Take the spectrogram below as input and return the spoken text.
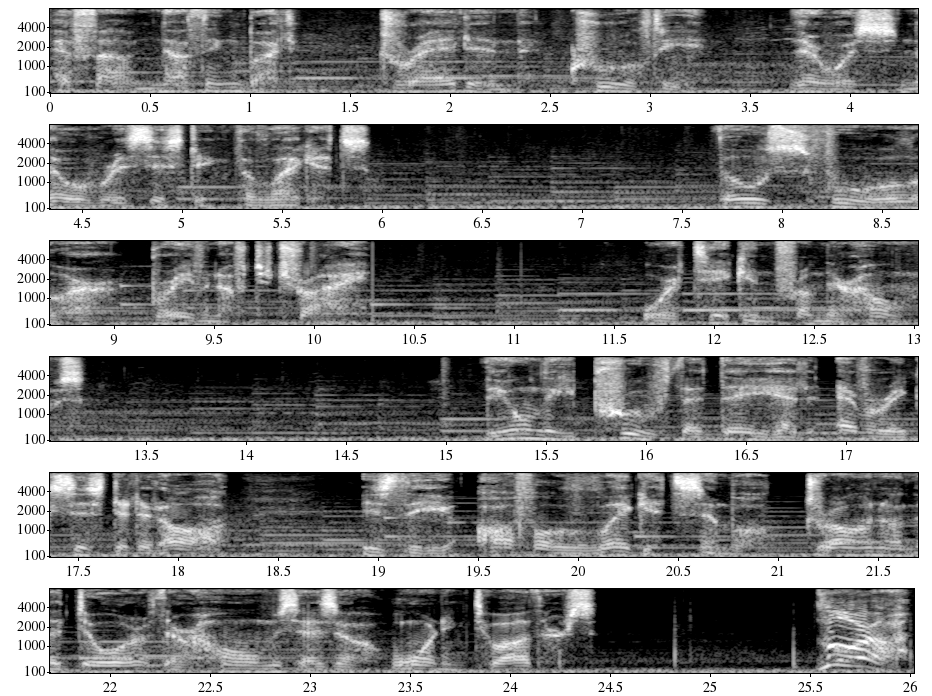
have found nothing but dread and cruelty. There was no resisting the legates. Those fool or brave enough to try were taken from their homes. The only proof that they had ever existed at all is the awful legate symbol drawn on the door of their homes as a warning to others. Laura!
